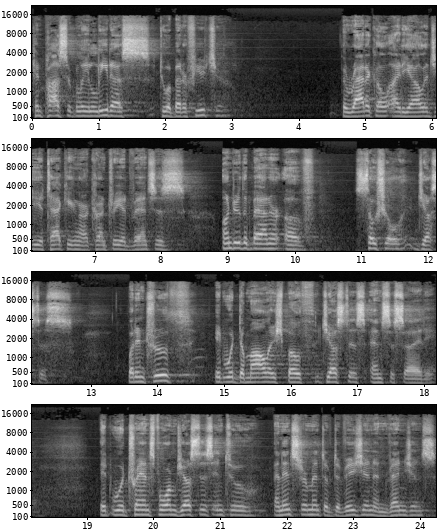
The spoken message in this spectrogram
can possibly lead us to a better future. The radical ideology attacking our country advances under the banner of social justice. But in truth, It would demolish both justice and society. It would transform justice into an instrument of division and vengeance.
